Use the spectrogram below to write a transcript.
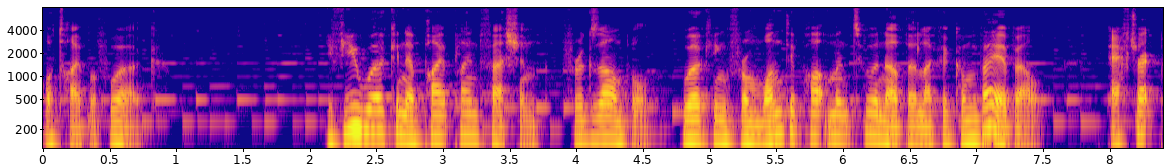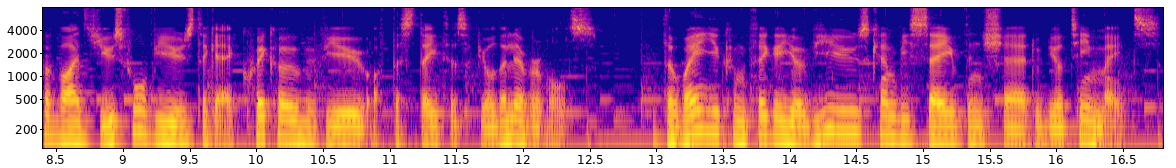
or type of work. If you work in a pipeline fashion, for example, working from one department to another like a conveyor belt, ftrack provides useful views to get a quick overview of the status of your deliverables. The way you configure your views can be saved and shared with your teammates.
